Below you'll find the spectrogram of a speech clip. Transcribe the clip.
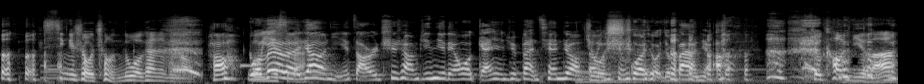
信守承诺，看见没有？好，我为了让你早日吃上冰激凌，我赶紧去办签证，等疫情过去我就办去啊，就靠你了啊。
